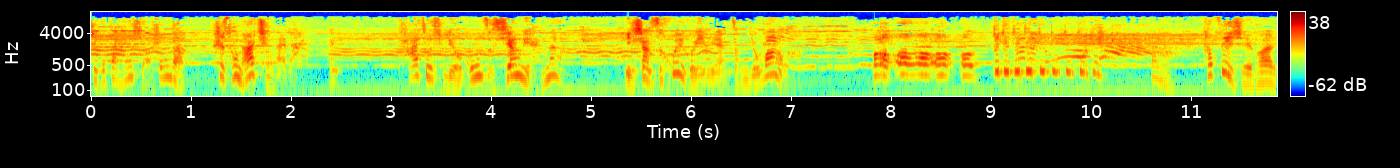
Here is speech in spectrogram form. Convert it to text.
这个扮演小生的是从哪儿请来的？哎，他就是柳公子香莲呢。你上次会过一面，怎么就忘了？哦哦哦哦哦，对对对对对对对对对。啊，他最喜欢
